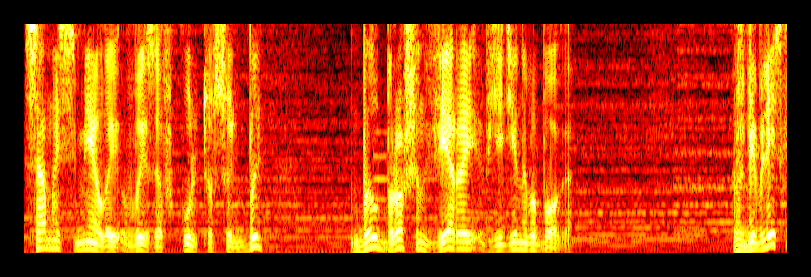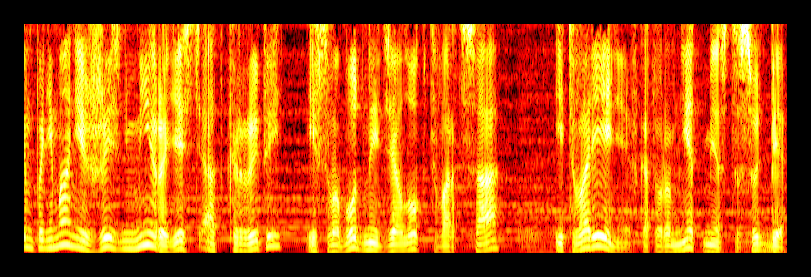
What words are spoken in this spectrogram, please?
самый смелый вызов культу судьбы был брошен верой в единого Бога. В библейском понимании жизнь мира есть открытый и свободный диалог Творца и творения, в котором нет места судьбе.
